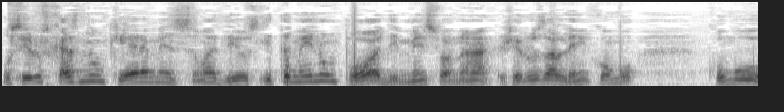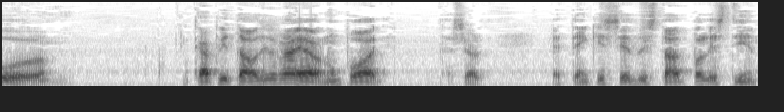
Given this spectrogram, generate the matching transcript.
Ou seja, os caras não querem menção a Deus. E também não pode mencionar Jerusalém como, como capital de Israel. Não pode. Tá certo? É, tem que ser do Estado palestino.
